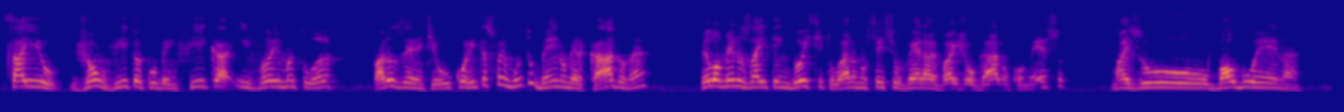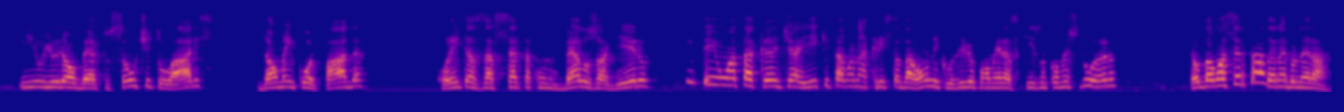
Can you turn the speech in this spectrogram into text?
saiu João Vitor para o Benfica, Ivan e Mantuan para o Zenit. O Corinthians foi muito bem no mercado, né? Pelo menos aí tem dois titulares, não sei se o Vera vai jogar no começo, mas o Balbuena e o Yuri Alberto são titulares, dá uma encorpada. Corinthians acerta com um belo zagueiro e tem um atacante aí que estava na crista da onda, inclusive o Palmeiras quis no começo do ano. Então dá uma acertada, né, Brunerá?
